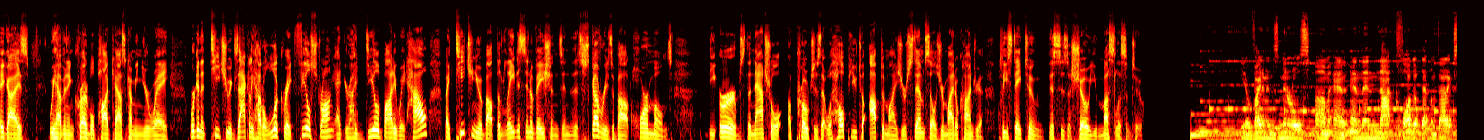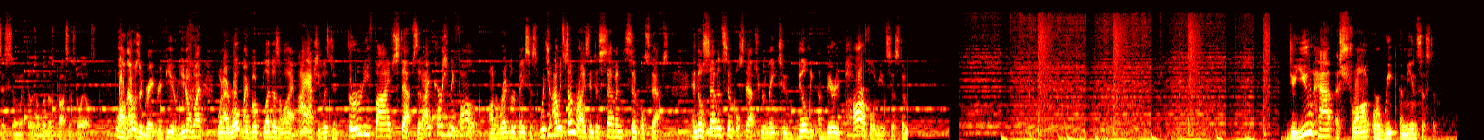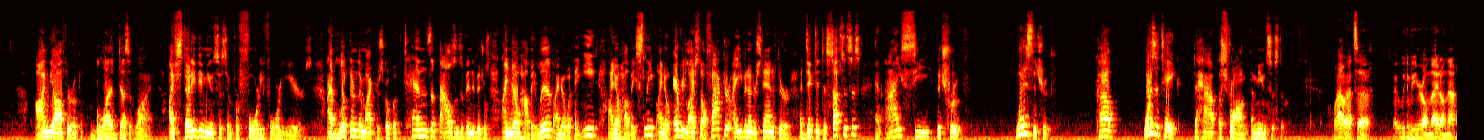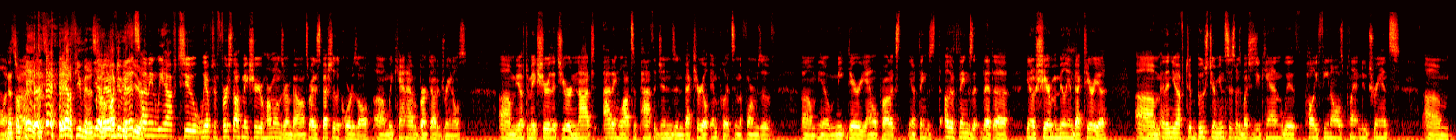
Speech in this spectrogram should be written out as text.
Hey guys, we have an incredible podcast coming your way. We're going to teach you exactly how to look great, feel strong at your ideal body weight. How? By teaching you about the latest innovations and the discoveries about hormones, the herbs, the natural approaches that will help you to optimize your stem cells, your mitochondria. Please stay tuned. This is a show you must listen to vitamins, minerals, um, and and then not clog up that lymphatic system with those with those processed oils. Well, that was a great review. You know what? When I wrote my book, Blood Doesn't Lie, I actually listed 35 steps that I personally follow on a regular basis, which I would summarize into seven simple steps. And those seven simple steps relate to building a very powerful immune system Do you have a strong or weak immune system? I'm the author of Blood Doesn't Lie. I've studied the immune system for 44 years. I've looked under the microscope of tens of thousands of individuals. I know how they live. I know what they eat. I know how they sleep. I know every lifestyle factor. I even understand if they're addicted to substances. And I see the truth. What is the truth? Kyle, what does it take to have a strong immune system? Wow, that's a we can be here all night on that one. That's okay. That's, we got a few minutes. yeah, so we have I'll a few give minutes. you a few. I mean, we have to we have to first off make sure your hormones are in balance, right? Especially the cortisol. Um, we can't have a burnt out adrenals. Um, you have to make sure that you're not adding lots of pathogens and bacterial inputs in the forms of, um, you know, meat, dairy, animal products. You know, things, other things that that uh, you know share mammalian bacteria. Um, and then you have to boost your immune system as much as you can with polyphenols, plant nutrients, um,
